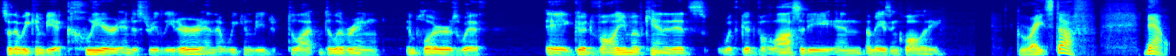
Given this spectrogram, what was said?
so that we can be a clear industry leader and that we can be del- delivering employers with a good volume of candidates with good velocity and amazing quality. Great stuff. Now,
